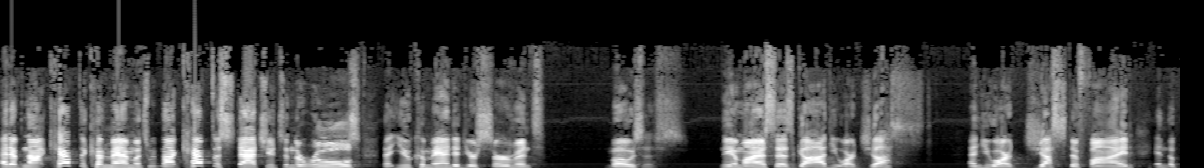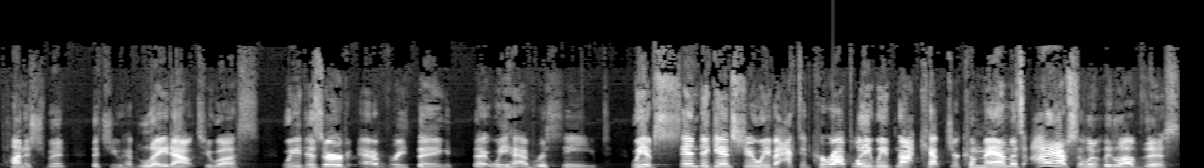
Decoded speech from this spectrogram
and have not kept the commandments. We've not kept the statutes and the rules that you commanded your servant Moses. Nehemiah says, God, you are just and you are justified in the punishment that you have laid out to us. We deserve everything that we have received. We have sinned against you. We've acted corruptly. We've not kept your commandments. I absolutely love this.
